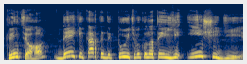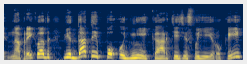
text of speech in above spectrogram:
Крім цього, деякі карти диктують виконати й інші дії, наприклад, віддати по одній карті зі своєї руки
